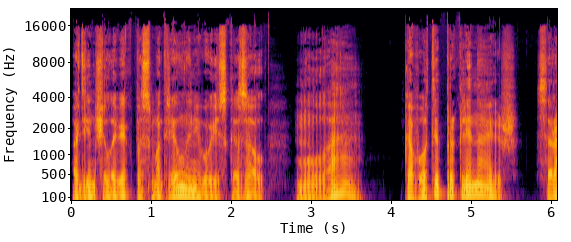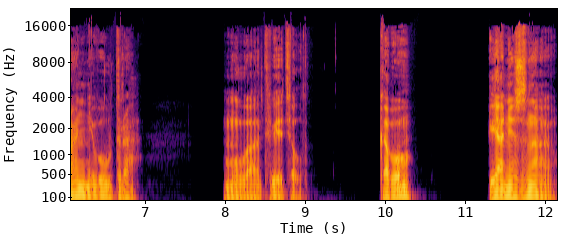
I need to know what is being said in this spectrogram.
Один человек посмотрел на него и сказал, «Мула, кого ты проклинаешь с раннего утра?» Мула ответил, «Кого? Я не знаю.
